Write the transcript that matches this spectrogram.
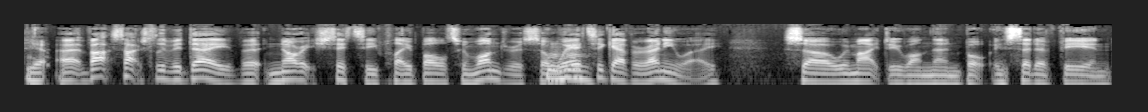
Yep. Uh, that's actually the day that Norwich City play Bolton Wanderers, so we're together anyway. So we might do one then, but instead of being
